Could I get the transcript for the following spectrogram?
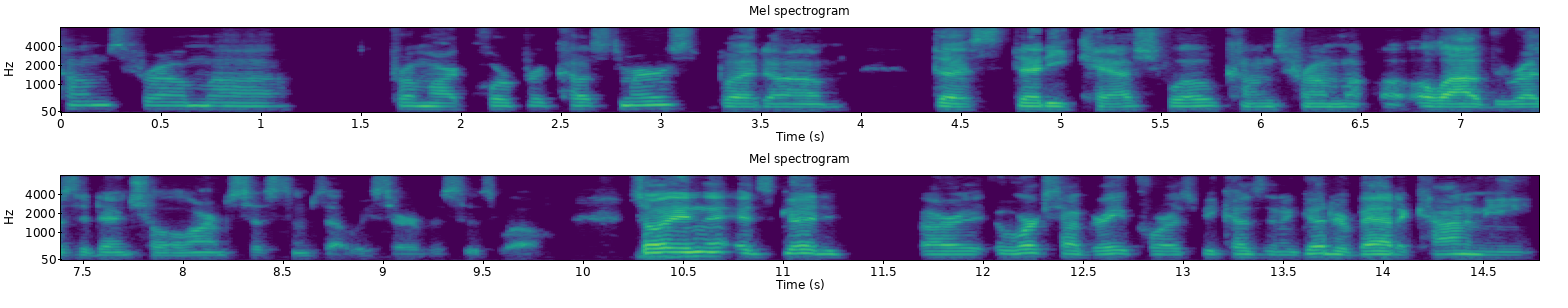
comes from uh, from our corporate customers, but um, the steady cash flow comes from a, a, lot of the residential alarm systems that we service as well. So and it's good, or it works out great for us because in a good or bad economy,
